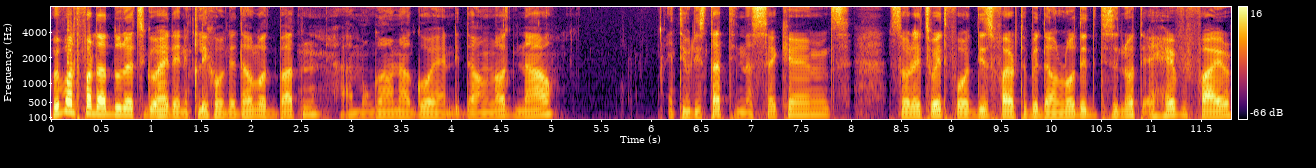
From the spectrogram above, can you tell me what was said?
Without further ado, let's go ahead and click on the download button. I'm gonna go and download now it will start in a second. So let's wait for this file to be downloaded. It is not a heavy file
